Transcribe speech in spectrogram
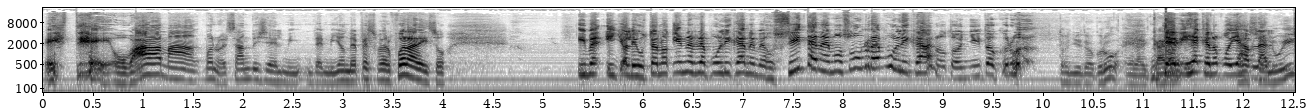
este Obama, bueno, el sándwich del, millón de pesos, pero fuera de eso. Y, y yo le digo, ¿usted no tiene republicano? Y me dijo, sí tenemos un republicano, Toñito Cruz. Toñito Cruz, el alcalde. Te dije que no podías hablar. Luis,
